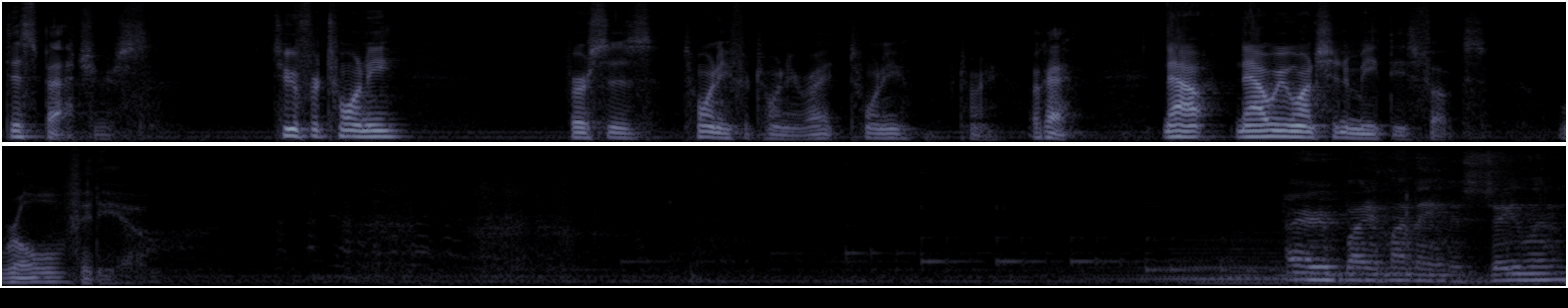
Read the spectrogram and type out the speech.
Dispatchers. Two for 20, versus 20 for 20, right? 20 for 20. Okay. Now, now we want you to meet these folks. Roll video. Hi, everybody. My name is Jalen.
